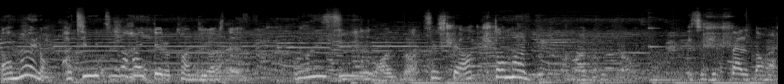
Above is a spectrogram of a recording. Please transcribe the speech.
甘いの。蜂蜜が入ってる感じがして美味しい。そしてあったまるい。ちじくタルトもい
